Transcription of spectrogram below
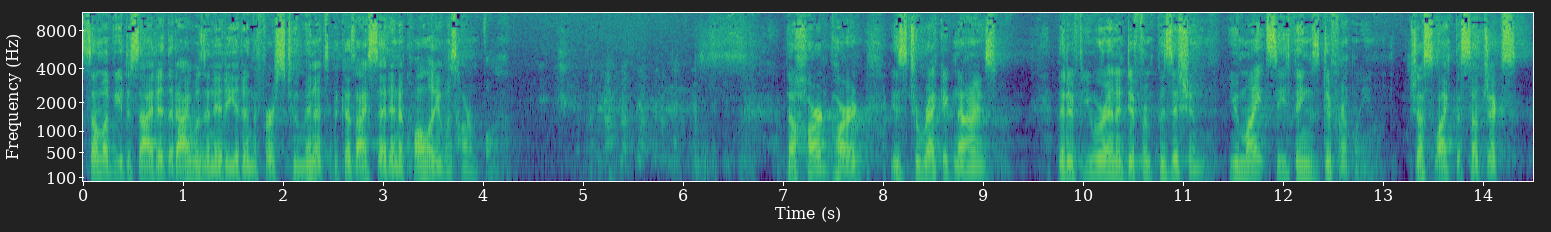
Some of you decided that I was an idiot in the first two minutes because I said inequality was harmful. the hard part is to recognize that if you were in a different position, you might see things differently, just like the subjects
